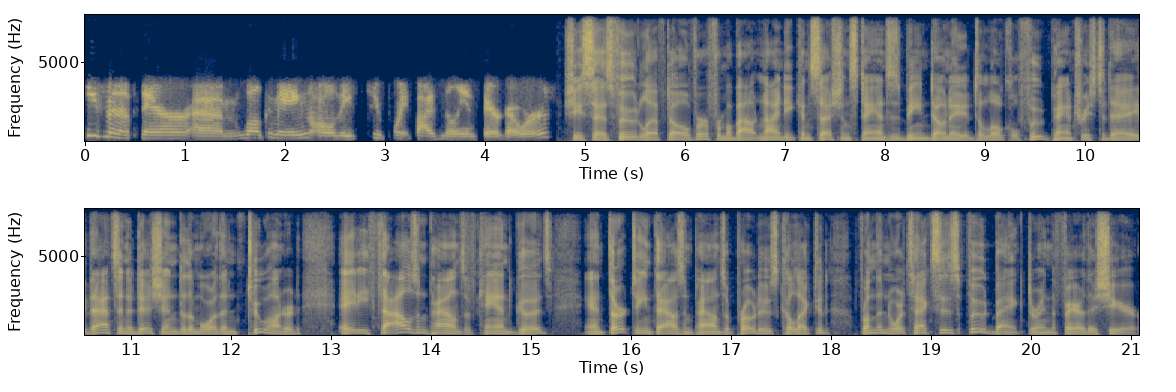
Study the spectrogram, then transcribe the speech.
He's been up there um, welcoming all these 2.5 million fairgoers. She says food left over from about 90 concession stands is being donated to local food pantries today. That's in addition to the more than 280,000 pounds of canned goods and 13,000 pounds of produce collected from the North Texas Food Bank during the fair this year.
